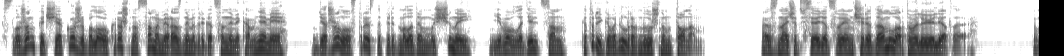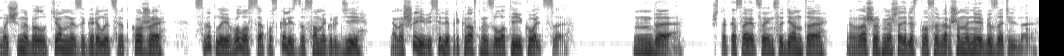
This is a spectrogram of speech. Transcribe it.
Служанка, чья кожа была украшена самыми разными драгоценными камнями, держала устройство перед молодым мужчиной, его владельцем, который говорил равнодушным тоном. «Значит, все идет своим чередом, лорд Валюэлета». У мужчины был темный загорелый цвет кожи, светлые волосы опускались до самой груди, а на шее висели прекрасные золотые кольца. «Да, что касается инцидента, ваше вмешательство совершенно не обязательно».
